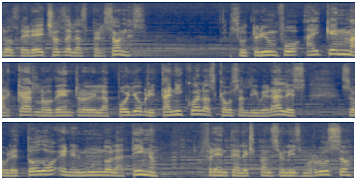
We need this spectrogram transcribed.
los derechos de las personas. Su triunfo hay que enmarcarlo dentro del apoyo británico a las causas liberales, sobre todo en el mundo latino, frente al expansionismo ruso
